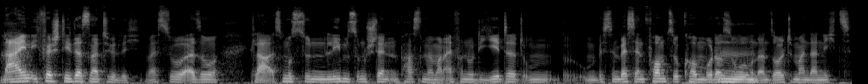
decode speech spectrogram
Nein, ich verstehe das natürlich. Weißt du, also klar, es muss zu den Lebensumständen passen, wenn man einfach nur diätet, um, um ein bisschen besser in Form zu kommen oder so. Mhm. Und dann sollte man da nichts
